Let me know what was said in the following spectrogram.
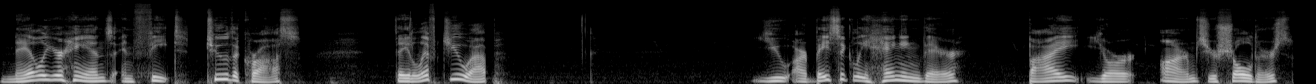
nail your hands and feet to the cross. They lift you up. You are basically hanging there by your arms, your shoulders,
